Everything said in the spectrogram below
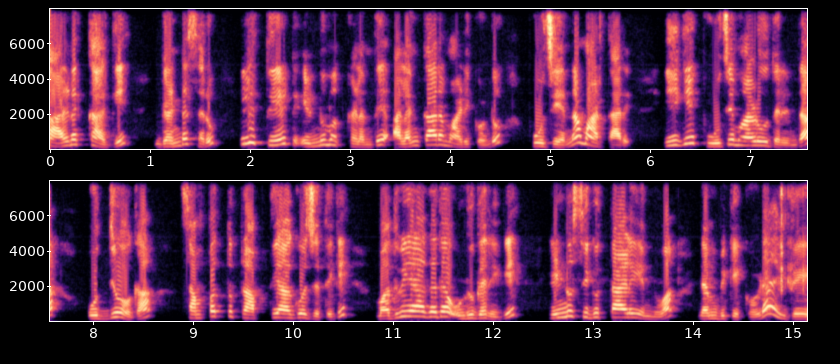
ಕಾರಣಕ್ಕಾಗಿ ಗಂಡಸರು ಇಲ್ಲಿ ತೇಟ್ ಹೆಣ್ಣು ಮಕ್ಕಳಂತೆ ಅಲಂಕಾರ ಮಾಡಿಕೊಂಡು ಪೂಜೆಯನ್ನ ಮಾಡ್ತಾರೆ. ಹೀಗೆ ಪೂಜೆ ಮಾಡುವುದರಿಂದ ಉದ್ಯೋಗ, ಸಂಪತ್ತು ಪ್ರಾಪ್ತಿಯಾಗುವ ಜೊತೆಗೆ ಮದುವೆಯಾಗದ ಹುಡುಗರಿಗೆ ಹೆಣ್ಣು ಸಿಗುತ್ತಾಳೆ ಎನ್ನುವ ನಂಬಿಕೆ ಕೂಡ ಇದೆ.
